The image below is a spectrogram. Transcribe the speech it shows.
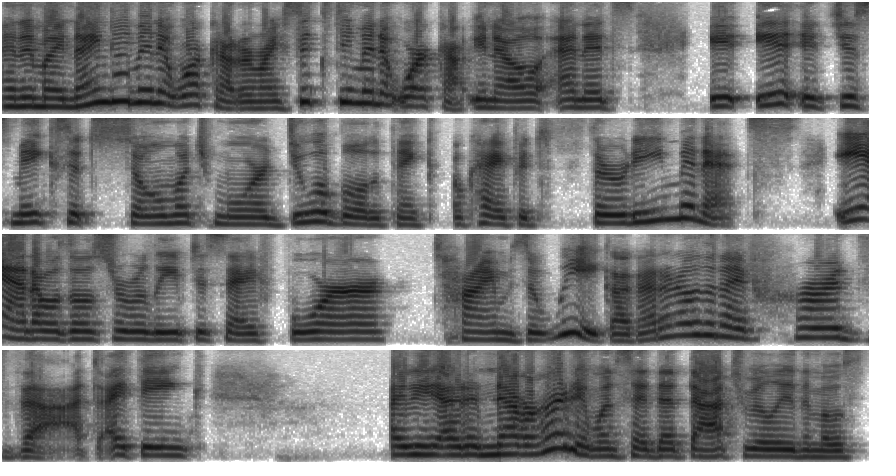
and in my 90 minute workout or my 60 minute workout, you know, and it's, it, it, it just makes it so much more doable to think, okay, if it's 30 minutes, and I was also relieved to say four times a week. Like, I don't know that I've heard that. I think, I mean, I'd have never heard anyone say that that's really the most,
